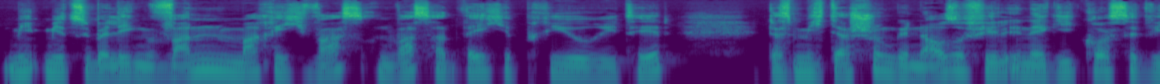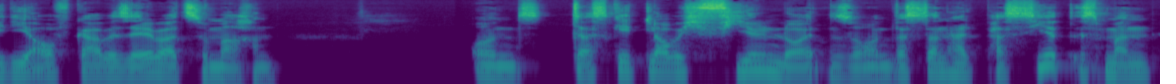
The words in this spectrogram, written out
mir, mir zu überlegen, wann mache ich was und was hat welche Priorität, dass mich das schon genauso viel Energie kostet, wie die Aufgabe selber zu machen. Und das geht, glaube ich, vielen Leuten so. Und was dann halt passiert, ist, man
